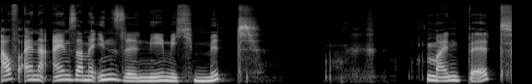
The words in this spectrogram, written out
Auf eine einsame Insel nehme ich mit mein Bett.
